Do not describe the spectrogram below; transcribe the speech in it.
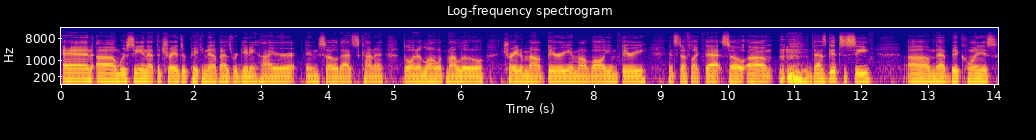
and um, we're seeing that the trades are picking up as we're getting higher. And so that's kind of going along with my little trade amount theory and my volume theory and stuff like that. So um, that's good to see um, that Bitcoin is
